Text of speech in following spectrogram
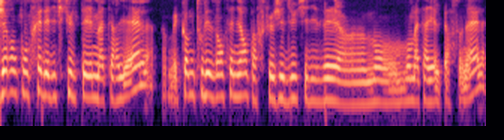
J'ai rencontré des difficultés matérielles, mais comme tous les enseignants, parce que j'ai dû utiliser euh, mon, matériel personnel,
